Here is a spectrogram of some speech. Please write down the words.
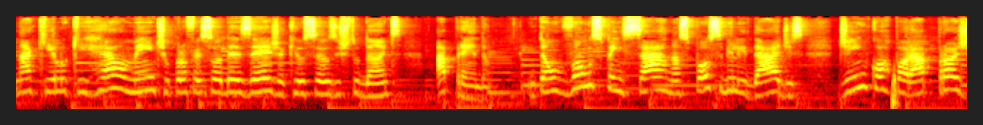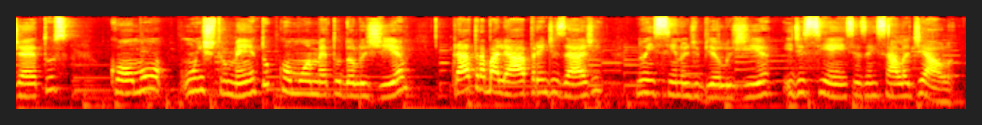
naquilo que realmente o professor deseja que os seus estudantes aprendam. Então, vamos pensar nas possibilidades de incorporar projetos como um instrumento, como uma metodologia para trabalhar a aprendizagem no ensino de biologia e de ciências em sala de aula.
